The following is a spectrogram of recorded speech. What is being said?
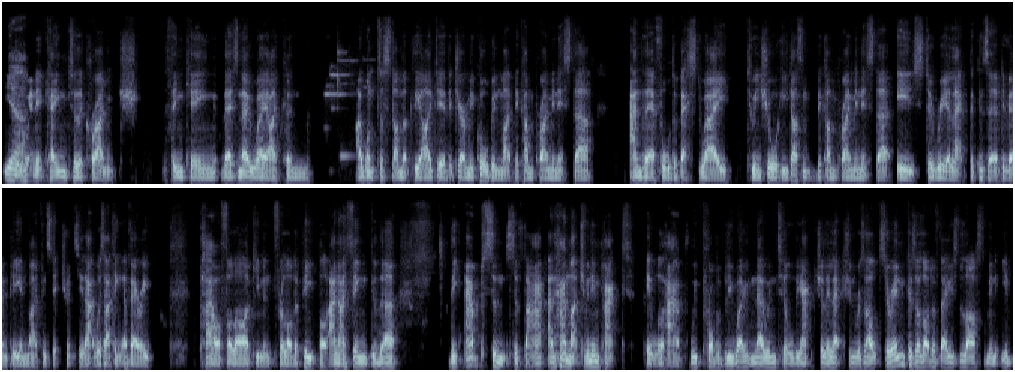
Yeah. When it came to the crunch, thinking there's no way I can, I want to stomach the idea that Jeremy Corbyn might become prime minister, and therefore the best way to ensure he doesn't become prime minister is to re-elect the Conservative MP in my constituency. That was, I think, a very powerful argument for a lot of people, and I think the the absence of that and how much of an impact it will have, we probably won't know until the actual election results are in, because a lot of those last minute,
